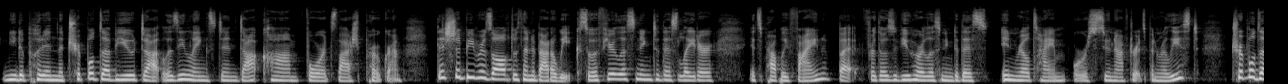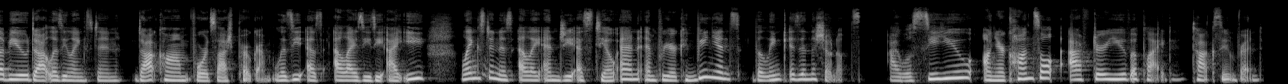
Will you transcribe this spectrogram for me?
you need to put in the www.lizzielangston.com forward slash program. This should be resolved within about a week. So if you're listening to this later, it's probably fine. But for those of you who are listening to this in real time or soon after it's been released, www.lizzielangston.com forward slash program. Lizzie as L-I-Z-Z-I-E. Langston is L-A-N-G-S-T-O-N. And for your convenience, the link is in the show notes. I will see you on your consult after you've applied. Talk soon, friend.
